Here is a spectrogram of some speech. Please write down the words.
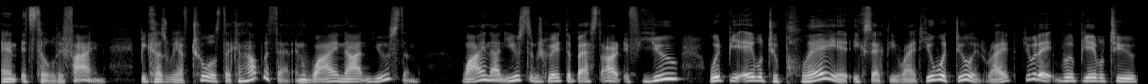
and it's totally fine because we have tools that can help with that and why not use them why not use them to create the best art? If you would be able to play it exactly right, you would do it, right? You would, would be able to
